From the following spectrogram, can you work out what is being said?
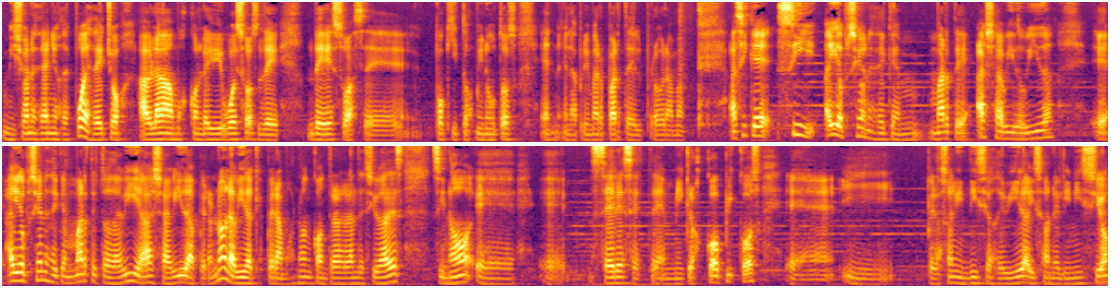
millones de años después. De hecho, hablábamos con Lady Huesos de, eso hace poquitos minutos en, la primera parte del programa. Así que sí, hay opciones de que en Marte haya habido vida. Eh, hay opciones de que en Marte todavía haya vida, pero no la vida que esperamos, no encontrar grandes ciudades, sino eh, seres este, microscópicos y, pero son indicios de vida y son el inicio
